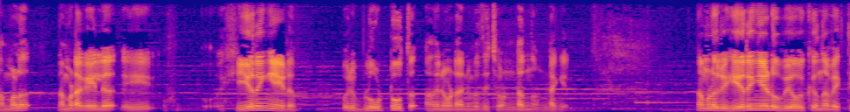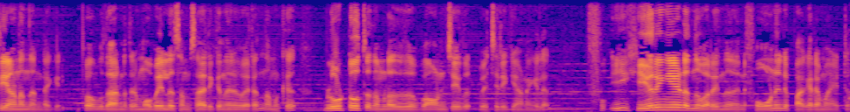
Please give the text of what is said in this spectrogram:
നമ്മൾ നമ്മുടെ കയ്യിൽ ഈ ഹിയറിംഗ് എയ്ഡും ഒരു ബ്ലൂടൂത്ത് അതിനോടനുബന്ധിച്ചുണ്ടെന്നുണ്ടെങ്കിൽ നമ്മളൊരു ഹിയറിംഗ് എയ്ഡ് ഉപയോഗിക്കുന്ന വ്യക്തിയാണെന്നുണ്ടെങ്കിൽ ഇപ്പോൾ ഉദാഹരണത്തിന് മൊബൈലിൽ സംസാരിക്കുന്നതിന് വരെ നമുക്ക് ബ്ലൂടൂത്ത് നമ്മളത് ഓൺ ചെയ്ത് വെച്ചിരിക്കുകയാണെങ്കിൽ ഈ ഹിയറിംഗ് എയ്ഡ് എന്ന് പറയുന്നതിന് ഫോണിന് പകരമായിട്ട്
